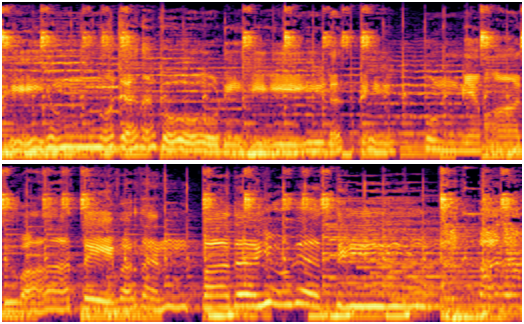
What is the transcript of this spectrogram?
ചെയ്യുന്നു ജനകോടി ഈടത്തെ പുണ്യമാരുവാത്തേ വർദ്ധൻ പദയുഗത്തിൽ. തൃപ്പദം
